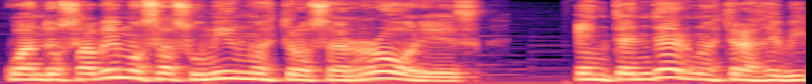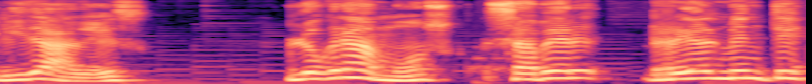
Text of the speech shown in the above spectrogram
cuando sabemos asumir nuestros errores, entender nuestras debilidades, logramos saber realmente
